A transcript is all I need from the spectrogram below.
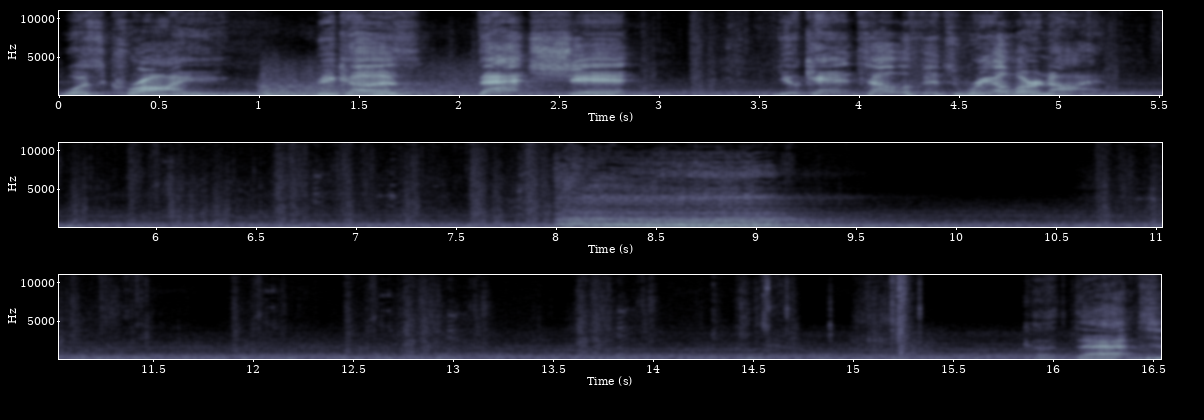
was crying. Because that shit, you can't tell if it's real or not. Cut that.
